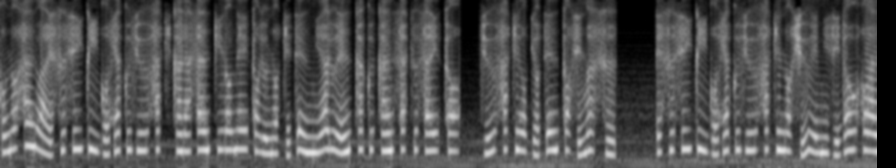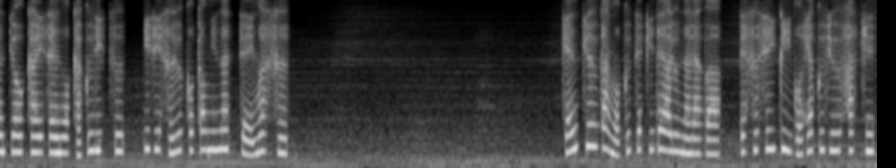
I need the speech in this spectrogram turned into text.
この班は SCP-518 から 3km の地点にある遠隔観察サイト、18を拠点とします。SCP-518 の周囲に自動保安境界線を確立、維持することになっています。研究が目的であるならば、SCP-518、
